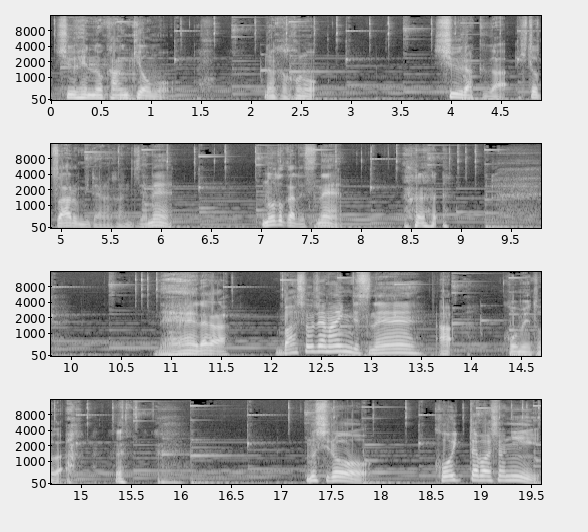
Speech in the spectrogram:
うん、周辺の環境も、なんかこの集落が一つあるみたいな感じでね。のどかですね。ねえ、だから場所じゃないんですね。あ、公明党だ。むしろ、こういった場所に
